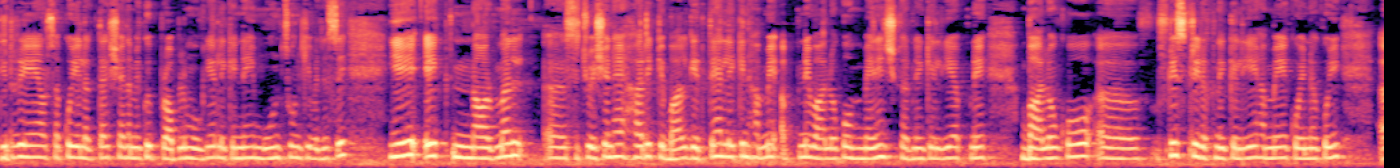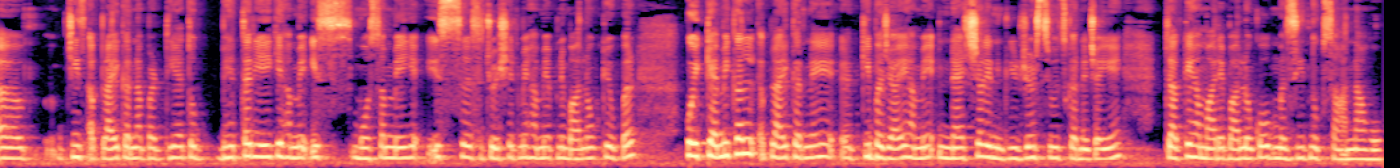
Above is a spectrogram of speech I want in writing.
गिर रहे हैं और सबको ये लगता है शायद हमें कोई प्रॉब्लम हो गई है, लेकिन नहीं मूनसून की वजह से ये एक नॉर्मल सिचुएशन है। हर एक के बाल गिरते हैं, लेकिन हमें अपने बालों को मैनेज करने के लिए, अपने बालों को फ्रिज फ्री रखने के लिए हमें कोई ना कोई चीज़ अप्लाई करना पड़ती है। तो बेहतर यही कि हमें इस मौसम में या इस सिचुएशन में हमें अपने बालों के ऊपर कोई केमिकल अप्लाई करने की बजाय हमें नेचुरल इंग्रेडिएंट्स यूज़ करने चाहिए, ताकि हमारे बालों को मज़ीद नुकसान ना हो।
